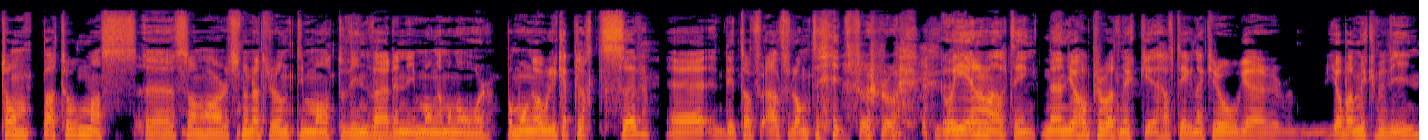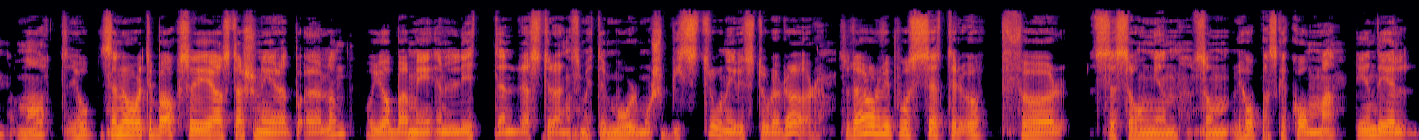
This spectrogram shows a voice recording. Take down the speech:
Tompa Thomas, eh, som har snurrat runt i mat och vinvärlden i många, många år. På många olika platser. Eh, det tar för allt för lång tid för att gå igenom allting. Men jag har provat mycket, haft egna krogar, jobbat mycket med vin och mat ihop. Sen några år tillbaka så är jag stationerad på Öland och jobbar med en liten restaurang som heter Mormors Bistro nere i Stora Rör. Så där håller vi på och sätter upp för säsongen som vi hoppas ska komma. Det är en del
